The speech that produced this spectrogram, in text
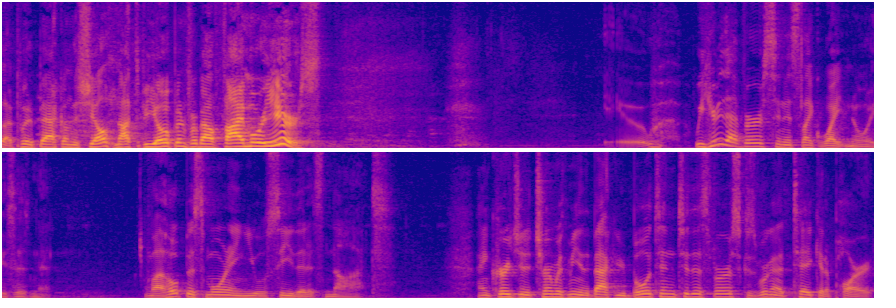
So I put it back on the shelf, not to be open for about five more years. We hear that verse and it's like white noise, isn't it? Well, I hope this morning you will see that it's not. I encourage you to turn with me in the back of your bulletin to this verse because we're going to take it apart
